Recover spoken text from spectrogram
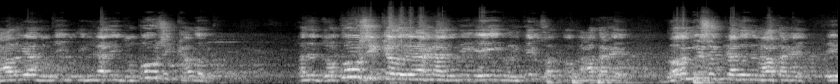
না লইয়া যদি ইংরাজি যত শিক্ষা লই, তাহলে যত শিক্ষা লই না যদি এই নৈতিক সত্য না থাকে ধর্মীয় শিক্ষা যদি না থাকে, এই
